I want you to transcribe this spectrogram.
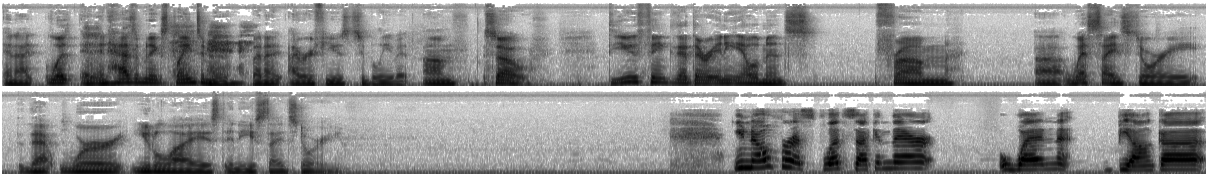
and I was and it hasn't been explained to me, but I, I refuse to believe it. Um, so, do you think that there are any elements from uh, West Side Story that were utilized in East Side Story? You know, for a split second there, when Bianca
